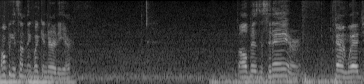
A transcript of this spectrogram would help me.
I'm hoping it's something quick and dirty here. All business today or Phantom Wedge.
